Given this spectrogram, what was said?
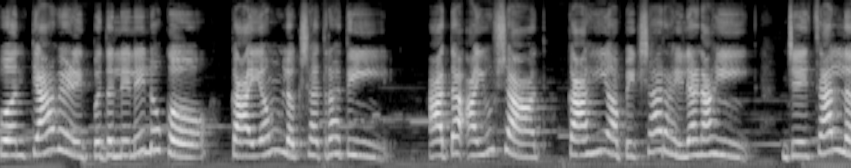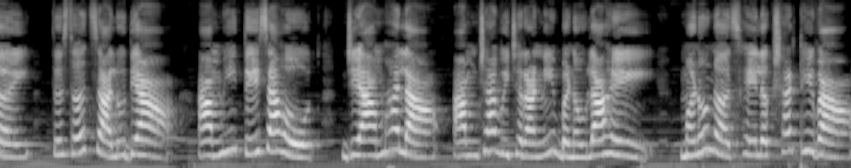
पण त्या वेळेत बदललेले लोक कायम लक्षात राहतील. आता आयुष्यात काही अपेक्षा राहिल्या नाहीत. जे चाललंय तसं चालू द्या. आम्ही तेच आहोत जे आम्हाला आमच्या विचारांनी बनवलं आहे. म्हणूनच हे लक्षात ठेवा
